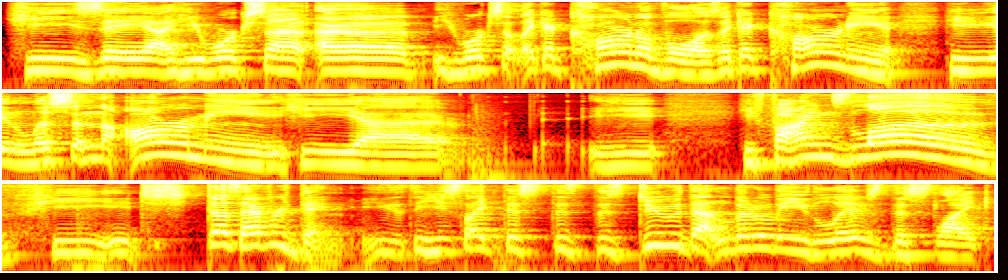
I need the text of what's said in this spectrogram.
he's a uh, he works at uh he works at like a carnival as like a carny. He enlists in the army. He uh he he finds love. He, he just does everything. He's, he's like this this this dude that literally lives this like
